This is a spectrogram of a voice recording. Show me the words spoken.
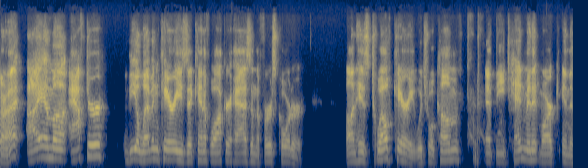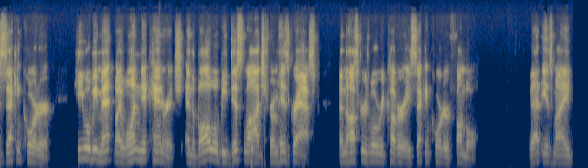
All right. I am uh, after the 11 carries that Kenneth Walker has in the first quarter. On his 12th carry, which will come at the 10 minute mark in the second quarter, he will be met by one Nick Henrich, and the ball will be dislodged from his grasp, and the Huskers will recover a second quarter fumble. That is my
